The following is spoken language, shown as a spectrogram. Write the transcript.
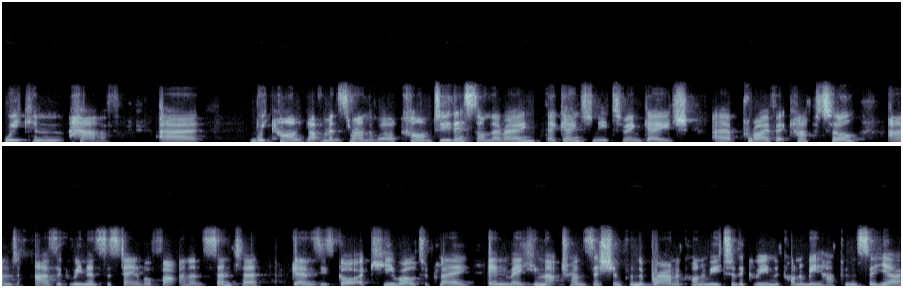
we can have. Uh, we can't, governments around the world can't do this on their own. They're going to need to engage uh, private capital. And as a green and sustainable finance centre, Guernsey's got a key role to play in making that transition from the brown economy to the green economy happen. So, yeah,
